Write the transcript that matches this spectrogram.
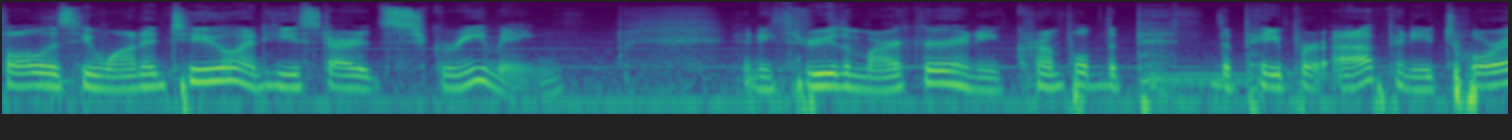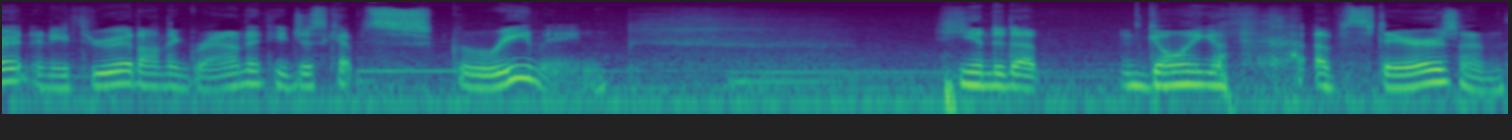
full as he wanted to, and he started screaming. And he threw the marker and he crumpled the the paper up and he tore it and he threw it on the ground and he just kept screaming he ended up going up upstairs and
